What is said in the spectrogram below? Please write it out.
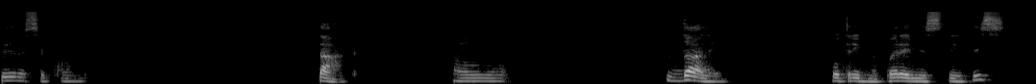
Чотири секунди. Так. Е, Далі потрібно переміститись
